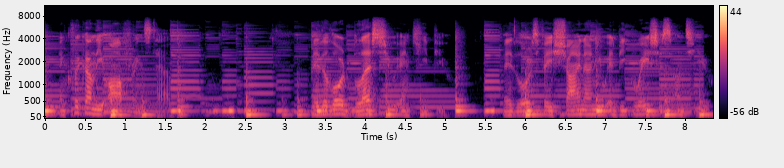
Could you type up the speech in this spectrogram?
and click on the Offerings tab. May the Lord bless you and keep you. May the Lord's face shine on you and be gracious unto you.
